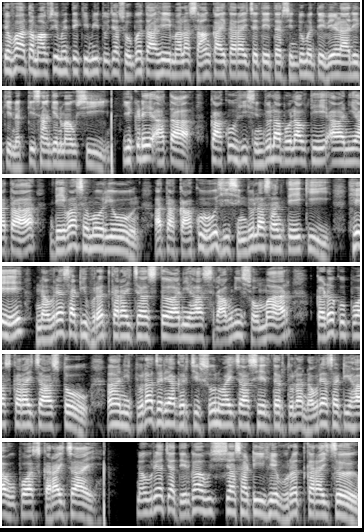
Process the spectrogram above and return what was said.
तेव्हा आता मावशी म्हणते की मी तुझ्यासोबत आहे मला सांग काय करायचं ते. तर सिंधू म्हणते वेळ आली की नक्की सांगेन मावशी. इकडे आता काकू ही सिंधूला बोलावते आणि आता देवासमोर येऊन आता काकू ही सिंधूला सांगते की हे नवऱ्यासाठी व्रत करायचं असतं आणि हा श्रावणी सोमवार कडक उपवास करायचा असतो. आणि तुला जर या घरची सून व्हायचं असेल तर तुला नवऱ्यासाठी हा उपवास करायचा आहे. नवऱ्याच्या दीर्घायुष्यासाठी हे व्रत करायचं.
